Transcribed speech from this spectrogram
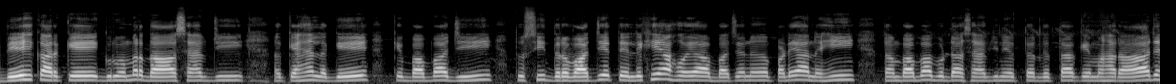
ਦੇਖ ਕਰਕੇ ਗੁਰੂ ਅਮਰਦਾਸ ਸਾਹਿਬ ਜੀ ਕਹਿਣ ਲੱਗੇ ਕਿ ਬਾਬਾ ਜੀ, ਤੁਸੀਂ ਦਰਵਾਜ਼ੇ ਤੇ ਲਿਖਿਆ ਹੋਇਆ ਬਚਨ ਪੜਿਆ ਨਹੀਂ, ਤਾਂ ਬਾਬਾ ਬੁੱਢਾ ਸਾਹਿਬ ਜੀ ਨੇ ਉੱਤਰ ਦਿੱਤਾ ਕਿ ਮਹਾਰਾਜ,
